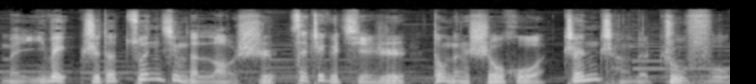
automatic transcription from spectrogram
每一位值得尊敬的老师，在这个节日都能收获真诚的祝福。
